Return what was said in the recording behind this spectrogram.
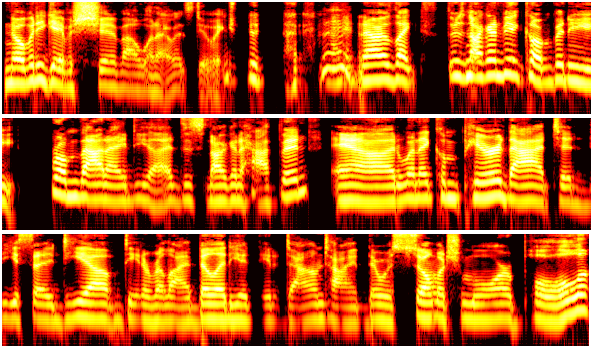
Nobody gave a shit about what I was doing. and I was like, there's not going to be a company from that idea. It's just not going to happen. And when I compared that to this idea of data reliability and data downtime, there was so much more pull.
